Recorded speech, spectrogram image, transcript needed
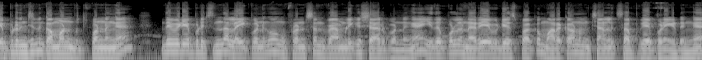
எப்படி இருந்துச்சுன்னு கமெண்ட் பண்ணுங்கள் இந்த வீடியோ பிடிச்சிருந்தா லைக் பண்ணுங்கள் உங்கள் ஃப்ரெண்ட்ஸ் அண்ட் ஃபேமிலிக்கு ஷேர் பண்ணுங்கள் இதை போல் நிறைய வீடியோஸ் பார்க்க மறக்காம நம்ம சேனலுக்கு சப்ஸ்கிரைப் பண்ணிக்கிடுங்க.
